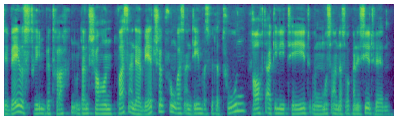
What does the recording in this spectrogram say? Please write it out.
den Value Stream betrachten und dann schauen, was an der Wertschöpfung, was an dem, was wir da tun, braucht Agilität und muss anders organisiert werden.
